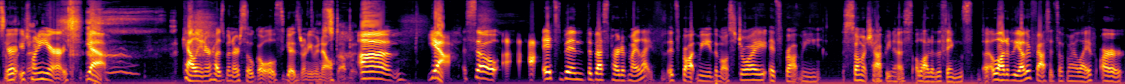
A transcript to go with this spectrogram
something You're, like you're 20 years. Yeah. Callie and her husband are so goals. You guys don't even know. Stop it. Um, yeah. So I, I, it's been the best part of my life. It's brought me the most joy. It's brought me so much happiness. A lot of the things, a lot of the other facets of my life are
